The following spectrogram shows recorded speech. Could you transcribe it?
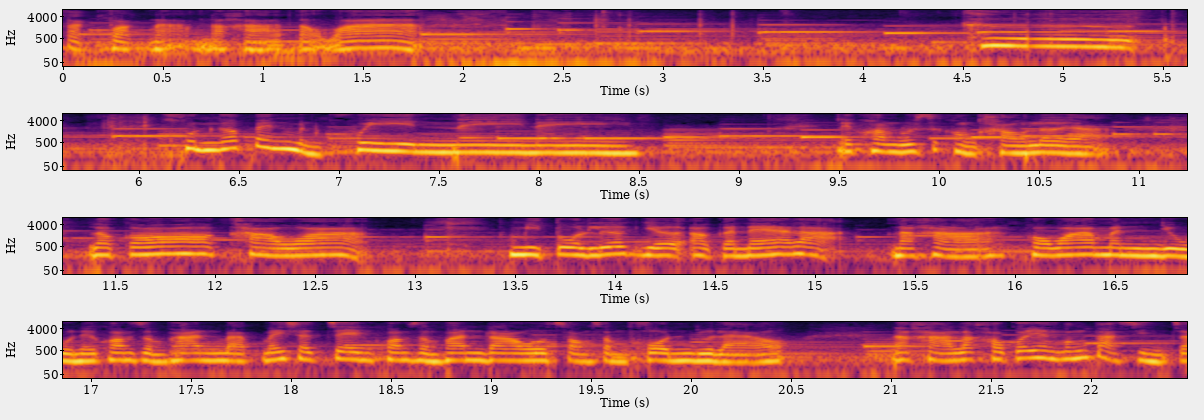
สรรคขวากหนามนะคะ แต่ว่า คือคุณก็เป็นเหมือนควีนในใน ในความรู้สึกของเขาเลยอะแล้วก็เขาว่ามีตัวเลือกเยอะเอากันแน่ละนะคะ เพราะว่ามันอยู่ในความสัมพันธ์แบบไม่ชัดเจนความสัมพันธ์เราสองสามคนอยู่แล้วนะคะ แล้วเขาก็ยังต้องตัดสินใจ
